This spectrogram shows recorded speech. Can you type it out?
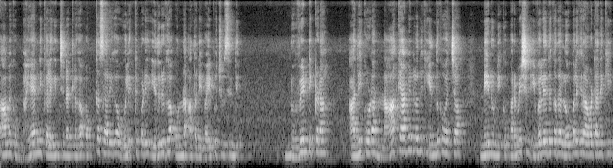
ఆమెకు భయాన్ని కలిగించినట్లుగా ఒక్కసారిగా ఉలిక్కిపడి ఎదురుగా ఉన్న అతని వైపు చూసింది. నువ్వేంటిక్కడ? అది కూడా నా క్యాబిన్లోనికి ఎందుకు వచ్చావు? నేను నీకు పర్మిషన్ ఇవ్వలేదు కదా లోపలికి రావటానికి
